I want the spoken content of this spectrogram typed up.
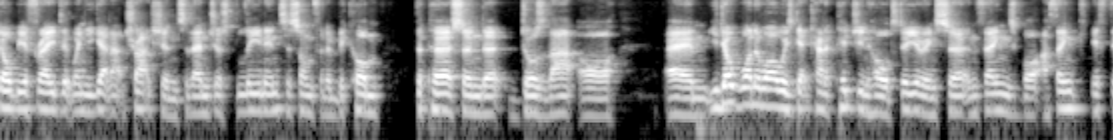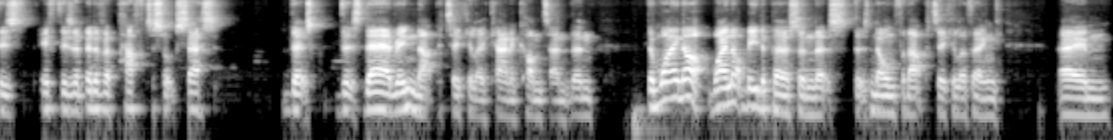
don't be afraid that when you get that traction to then just lean into something and become the person that does that or um, you don't want to always get kind of pigeonholed, do you, in certain things? But I think if there's if there's a bit of a path to success that's that's there in that particular kind of content, then then why not? Why not be the person that's that's known for that particular thing? Um,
